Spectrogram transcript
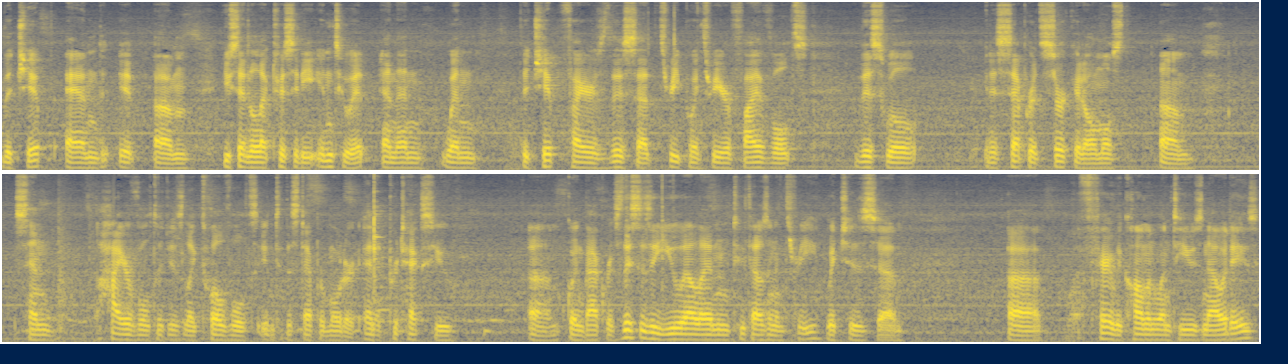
the chip and it um, you send electricity into it and then when the chip fires this at 3.3 or 5 volts, this will, in a separate circuit almost, um, send higher voltages like 12 volts into the stepper motor and it protects you um, going backwards. This is a ULN 2003 which is um, a fairly common one to use nowadays.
